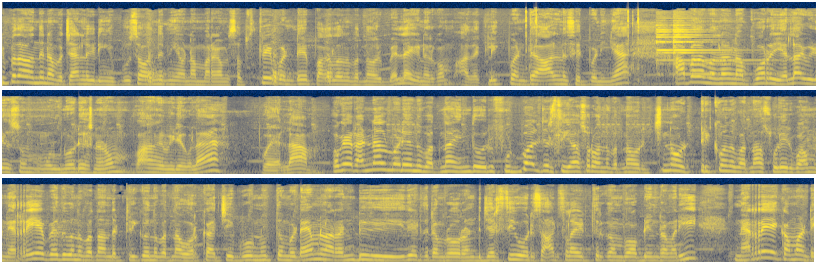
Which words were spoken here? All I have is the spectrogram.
இப்போ தான் வந்து நம்ம சேனலுக்கு நீங்கள் புதுசாக வந்துருந்தீங்க அப்படின்னா மறக்காமல் சப்ஸ்கிரைப் பண்ணிட்டு பக்கத்தில் வந்து பார்த்தீங்கன்னா ஒரு பெல் ஐக்கன் இருக்கும். அதை கிளிக் பண்ணிட்டு ஆள்னு செட் பண்ணிங்க. அப்போ தான் பார்த்தீங்கன்னா நான் போடுற எல்லா வீடியோஸும் உங்களுக்கு நோட்டிஃபிகேஷன் வரும். வாங்க வீடியோவில் போயிடலாம் ஓகே ரெண்டு நாள் முன்னாடி வந்து பார்த்தீங்கன்னா இந்த ஒரு ஃபுட்பால் ஜெர்சிக்காசரம் வந்து பார்த்தோன்னா ஒரு சின்ன ஒரு ட்ரிக் வந்து பார்த்தீங்கன்னா சொல்லியிருப்பாங்க. நிறைய பேருக்கு வந்து பார்த்தா அந்த ட்ரிக் வந்து பார்த்தீங்கன்னா ஒர்க் ஆச்சு. ப்ரோ நூற்றம்பது டைமில் நான் ரெண்டு இது எடுத்துட்டேன் ப்ரோ ரெண்டு ஜெர்சி ஒரு ஷார்ட்ஸ்லாம் எடுத்துருக்கேன் ப்ரோ அப்படின்ற மாதிரி நிறைய கமெண்ட்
